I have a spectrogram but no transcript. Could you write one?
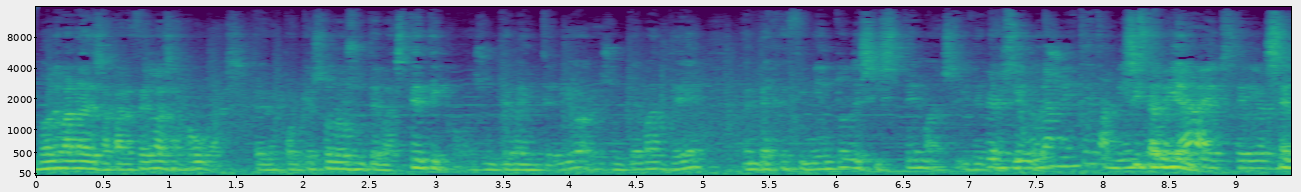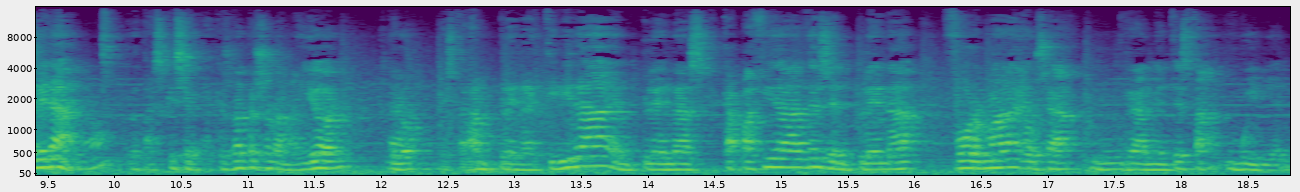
no le van a desaparecer las arrugas, pero porque esto no es un tema estético, es un tema interior, es un tema de envejecimiento de sistemas y de Pero seguramente también se verá exteriormente, Se verá, ¿no? Lo que pasa es que se verá que es una persona mayor, pero estará en plena actividad, en plenas capacidades, en plena forma, o sea, realmente está muy bien.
